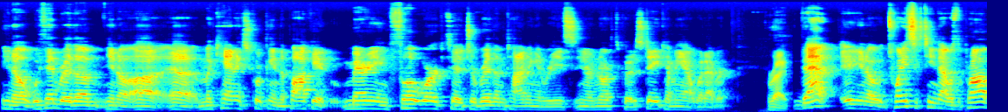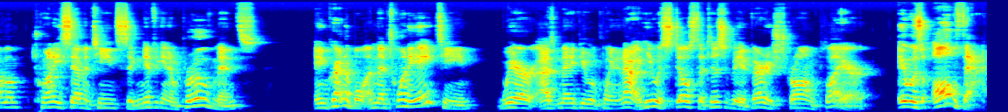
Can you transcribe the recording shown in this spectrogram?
you know, within rhythm, you know, uh, uh, mechanics quickly in the pocket, marrying footwork to, to rhythm, timing, and reads. You know, North Dakota State coming out, whatever Right. that uh, you know 2016 that was the problem 2017 significant improvements incredible and then 2018 where as many people pointed out he was still statistically a very strong player it was all that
